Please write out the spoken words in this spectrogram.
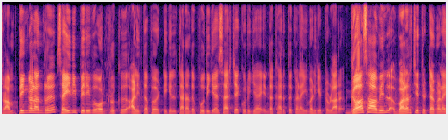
ட்ரம்ப் திங்களன்று செய்தி பிரிவு ஒன்றுக்கு அளித்த பேட்டியில் தனது புதிய சர்ச்சைக்குரிய இந்த கருத்துக்களை வெளியிட்டுள்ளார். காசாவில் வளர்ச்சி திட்டங்களை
